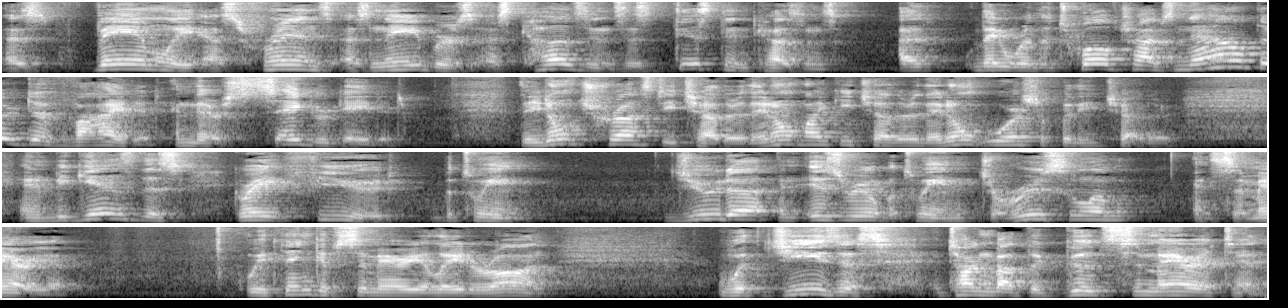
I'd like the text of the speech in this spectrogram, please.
as family, as friends, as neighbors, as cousins, as distant cousins, as they were the 12 tribes, now they're divided and they're segregated. They don't trust each other, they don't like each other, they don't worship with each other. And it begins this great feud between Judah and Israel, between Jerusalem and Samaria. We think of Samaria later on with Jesus talking about the Good Samaritan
